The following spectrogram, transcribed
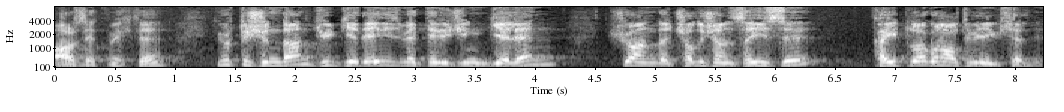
arz etmekte. Yurt dışından Türkiye'de ev hizmetleri için gelen şu anda çalışan sayısı kayıtlı olarak 16 bine yükseldi.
